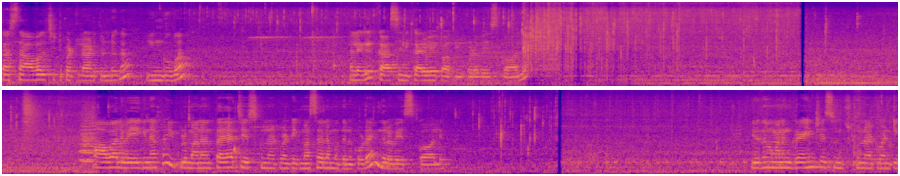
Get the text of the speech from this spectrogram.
కాస్త ఆవాలు చిట్టుపట్లాడుతుండగా ఇంగువ అలాగే కాసిన కరివేపాకులు కూడా వేసుకోవాలి. ఆవాలు వేగినాక ఇప్పుడు మనం తయారు చేసుకున్నటువంటి మసాలా ముద్దను కూడా ఇందులో వేసుకోవాలి. ఈ విధంగా మనం గ్రైండ్ చేసి ఉంచుకున్నటువంటి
